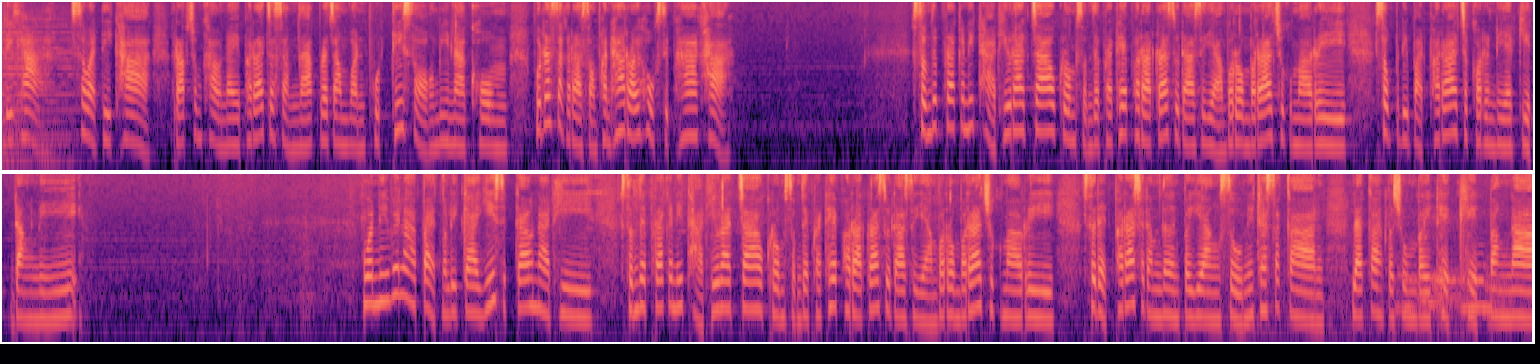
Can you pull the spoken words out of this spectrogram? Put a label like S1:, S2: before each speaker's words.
S1: วัสดีค่ะ
S2: สวัสดีค่ะ รับชมข่าวในพระราชสำนักประจำวันพุธที่ 2 มีนาคม พุทธศักราช 2565 ค่ะสมเด็จพระนิธิถาธิราชเจ้ากรมสมเด็จพระเทพรัตนราชสุดาสยามบรมราชกุมารีทรงปฏิบัติพระราชกรณียกิจดังนี้ วันนี้เวลา 8นาฬิกา29 นาที สมเด็จพระนิธิถาธิราชเจ้ากรมสมเด็จพระเทพรัตนราชสุดาสยามบรมราชกุมารี เสด็จพระราชดำเนินไปยังศูนย์นิทรรศการ และการประชุมไบเทคเขตบางนา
